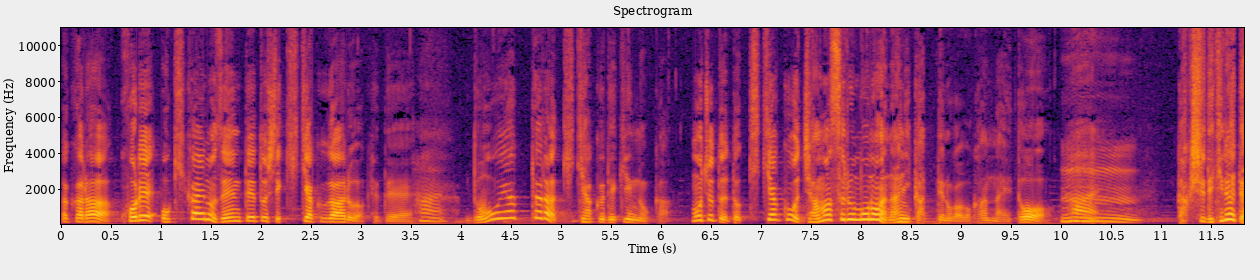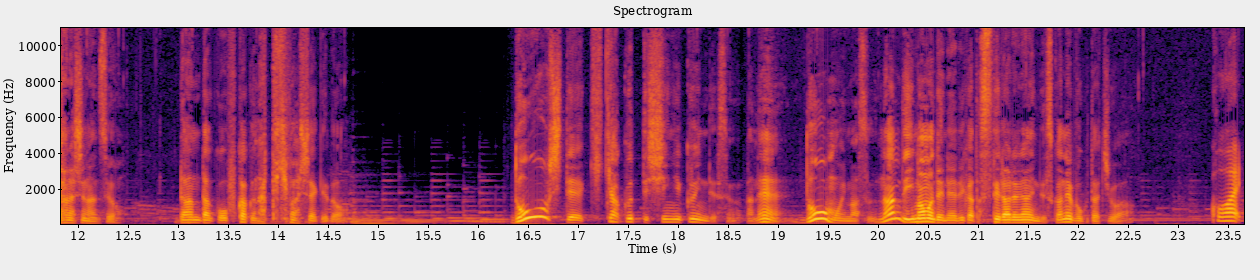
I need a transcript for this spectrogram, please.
だからこれ置き換えの前提として棄却があるわけではい。どうやったら棄却できるのか。もうちょっと言うと棄却を邪魔するものは何かっていうのが分かんないとはい。うん学習できないって話なんですよ。だんだんこう深くなってきましたけど。どうして棄却ってしにくいんですかね。どう思います？なんで今までのやり方捨てられないんですかね僕たちは怖い。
